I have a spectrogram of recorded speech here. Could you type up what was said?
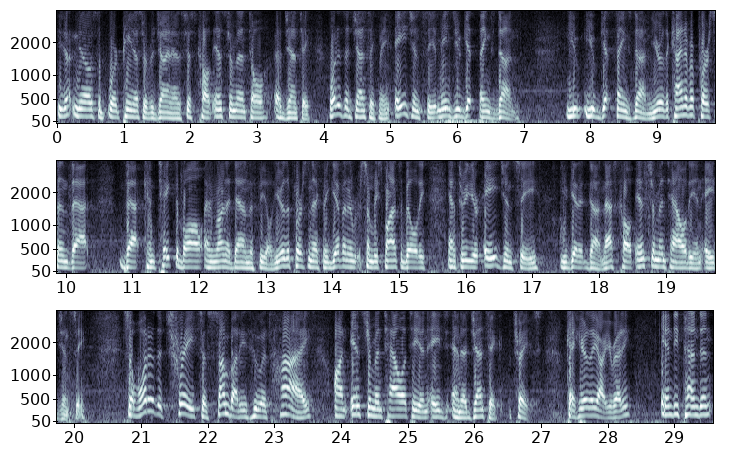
You don't notice the word penis or vagina. It's just called instrumental agentic. What does agentic mean? Agency. It means you get things done. You, you get things done. You're the kind of a person that that can take the ball and run it down the field. You're the person that can be given some responsibility, and through your agency, you get it done. That's called instrumentality and agency. So, what are the traits of somebody who is high on instrumentality and, age, and agentic traits? Okay, here they are. You ready? independent,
